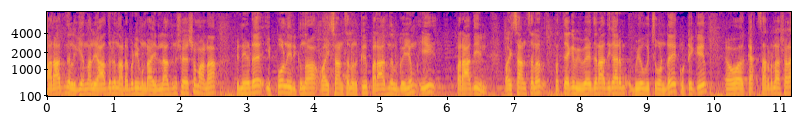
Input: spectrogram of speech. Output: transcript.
പരാതി നൽകി. എന്നാൽ യാതൊരു നടപടിയും ഉണ്ടായില്ല അതിനുശേഷമാണ് പിന്നീട് ഇപ്പോൾ ഇരിക്കുന്ന വൈസ് ചാൻസലർക്ക് പരാതി നൽകുകയും ഈ പരാതിയിൽ വൈസ് ചാൻസലർ പ്രത്യേക വിവേചനാധികാരം ഉപയോഗിച്ചുകൊണ്ട് കുട്ടിക്ക് സർവകലാശാല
